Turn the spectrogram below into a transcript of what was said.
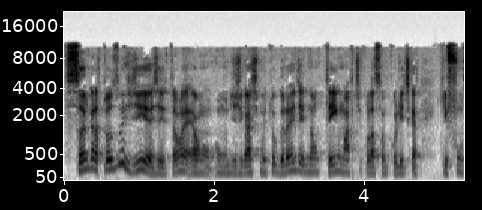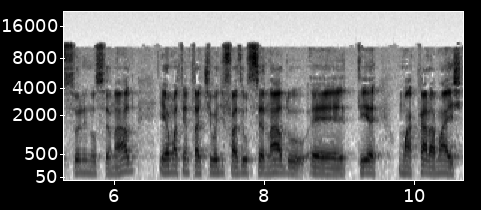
sangra todos os dias. Então é um, um desgaste muito grande, ele não tem uma articulação política que funcione no Senado é uma tentativa de fazer o Senado é, ter uma cara mais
